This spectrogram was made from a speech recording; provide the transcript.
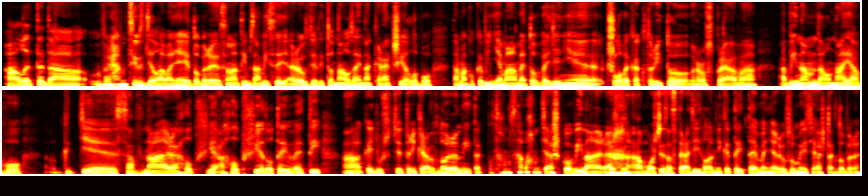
ale teda v rámci vzdelávania je dobré sa nad tým zamyslieť a rozdeliť to naozaj na kratšie, lebo tam ako keby nemáme to vedenie človeka, ktorý to rozpráva, aby nám dal najavo, kde sa vnára hlbšie a hlbšie do tej vety a keď už ste trikrát vnorení, tak potom sa vám ťažko vynára a môžete sa stratiť, hlavne keď tej téme nerozumiete až tak dobre.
